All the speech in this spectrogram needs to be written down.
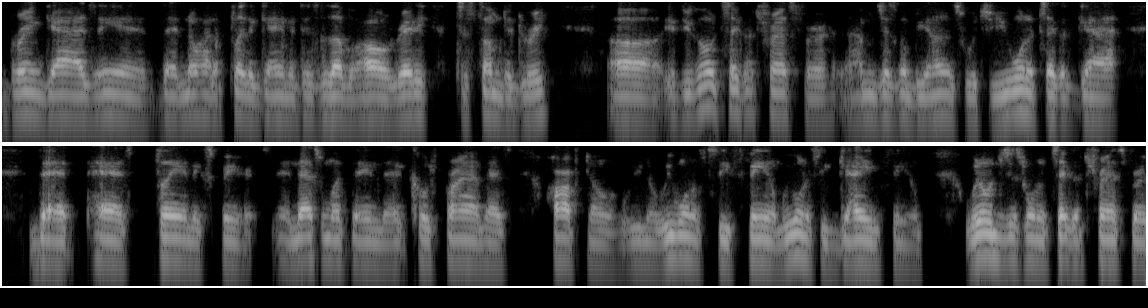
bring guys in that know how to play the game at this level already to some degree. Uh, if you're going to take a transfer, I'm just going to be honest with you. You want to take a guy that has playing experience. And that's one thing that Coach Prime has harped on. You know, we want to see film. We want to see game film. We don't just want to take a transfer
